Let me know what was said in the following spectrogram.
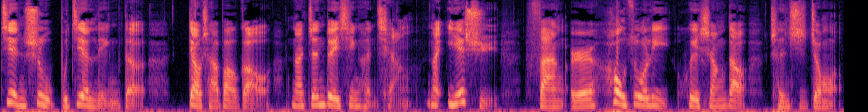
见树不见林的调查报告，那针对性很强，那也许。反而后坐力会伤到陈时中了。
